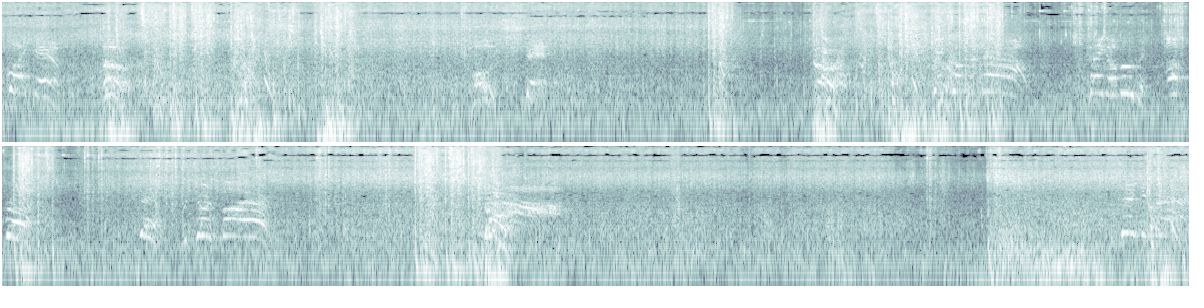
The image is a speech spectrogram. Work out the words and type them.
Spike him! Holy shit! Tango moving! Up front! Damn! Return fire! Take it back!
